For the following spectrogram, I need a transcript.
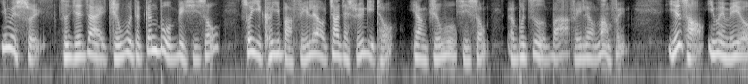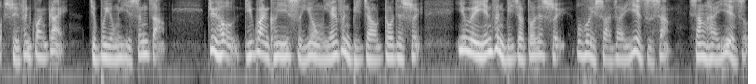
因为水直接在植物的根部被吸收，所以可以把肥料加在水里头，让植物吸收，而不致把肥料浪费。野草因为没有水分灌溉，就不容易生长。最后，滴灌可以使用盐分比较多的水。因为盐分比较多的水不会洒在叶子上，伤害叶子，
